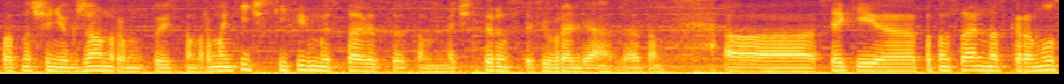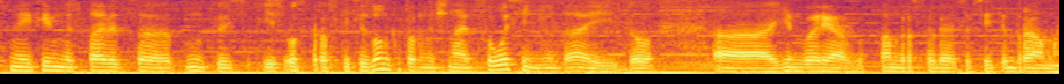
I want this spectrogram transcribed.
по отношению к жанрам, то есть, там, романтические фильмы ставятся, там, на 14 февраля, да, там, а, всякие потенциально скороносные фильмы ставятся, ну, то есть, есть Оскаровский сезон, который начинается осенью, да, и до а, января, вот там расставляются все эти драмы.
